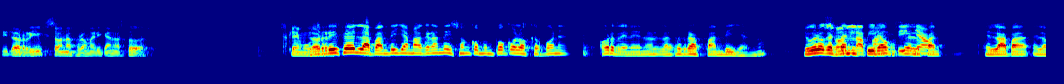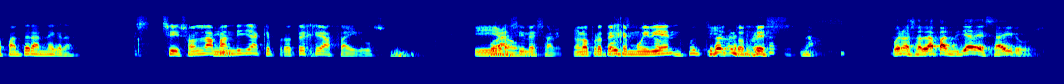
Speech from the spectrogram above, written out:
Sí, los riffs son afroamericanos todos. Es que hay Los riffs es la pandilla más grande y son como un poco los que ponen orden en las otras pandillas, ¿no? Yo creo que Son están inspirados en, pandilla- pan- en la pa- en los panteras negras. Sí, son la Sí. pandilla que protege a Cyrus. Y Bueno. así le sale. No lo protegen Mucho- muy bien. no entonces, Bueno, son la pandilla de Cyrus.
